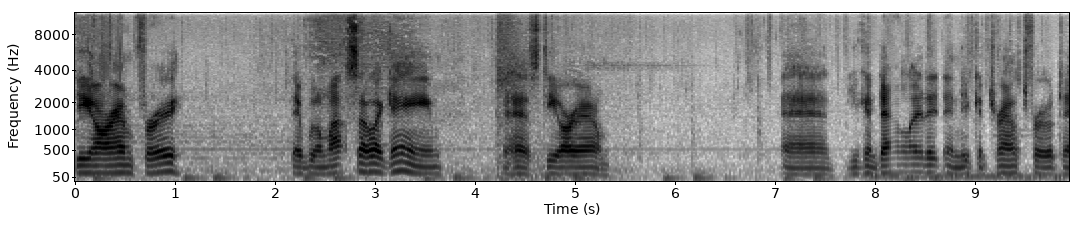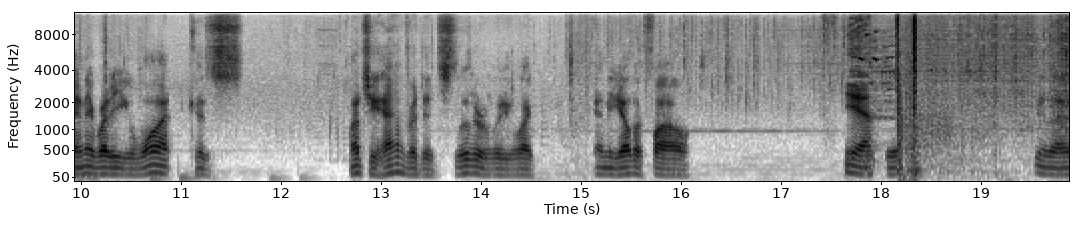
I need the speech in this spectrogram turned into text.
DRM free. They will not sell a game that has DRM. And you can download it and you can transfer it to anybody you want because once you have it, it's literally like any other file. Yeah. You know,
